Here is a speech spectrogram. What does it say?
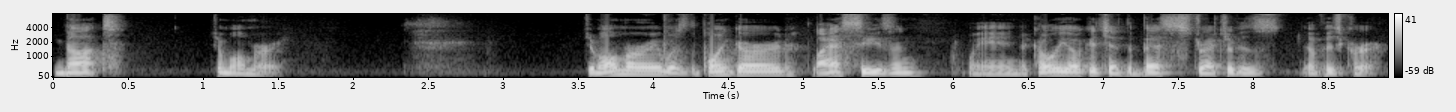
not Jamal Murray. Jamal Murray was the point guard last season when Nikola Jokic had the best stretch of his of his career.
